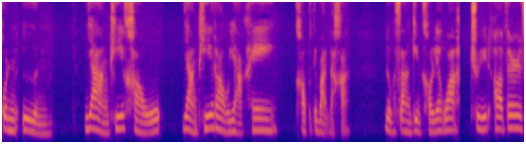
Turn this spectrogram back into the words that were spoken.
คนอื่น อย่างที่เขาอย่างที่เราอยากให้เขาปฏิบัตินะคะหรือภาษาอังกฤษเขาเรียกว่า treat others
